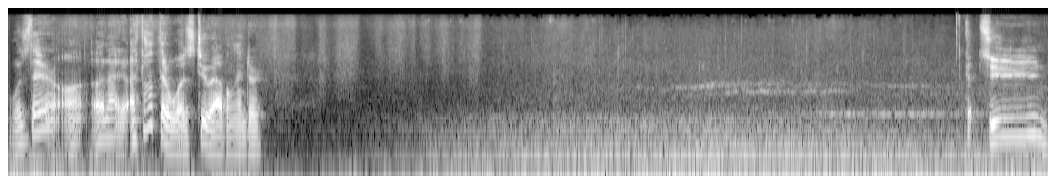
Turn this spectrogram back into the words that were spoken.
Was there an item? I thought there was too, Avalander. Cutscene.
